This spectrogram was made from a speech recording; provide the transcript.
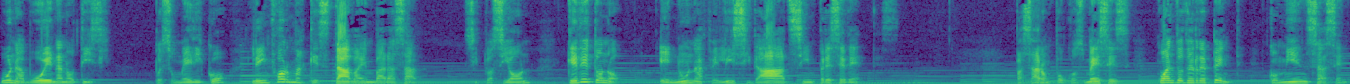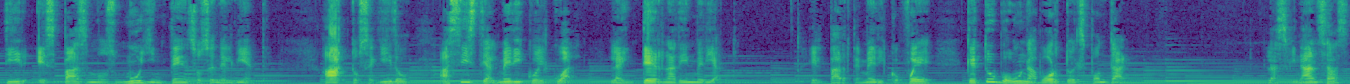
una buena noticia, pues su médico le informa que estaba embarazada, situación que detonó en una felicidad sin precedentes. Pasaron pocos meses cuando de repente comienza a sentir espasmos muy intensos en el vientre. Acto seguido, asiste al médico el cual la interna de inmediato. El parte médico fue que tuvo un aborto espontáneo. Las finanzas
